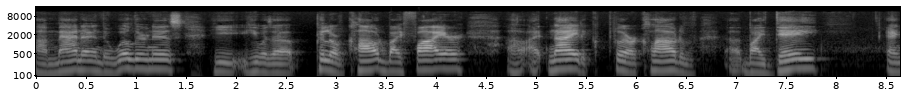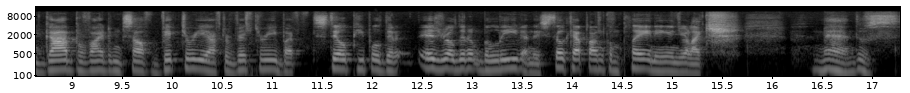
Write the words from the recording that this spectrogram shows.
uh, manna in the wilderness. He, he was a pillar of cloud by fire uh, at night, a pillar of cloud of, uh, by day and God provided himself victory after victory, but still people did Israel didn't believe and they still kept on complaining and you're like, man, those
